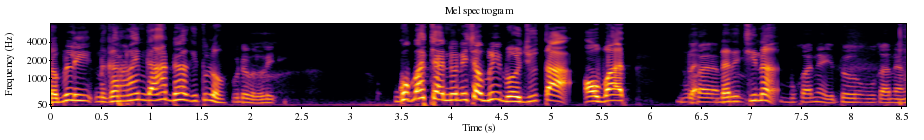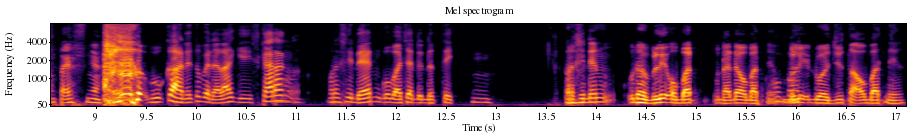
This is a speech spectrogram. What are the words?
udah beli negara lain nggak ada gitu loh. Udah beli. Gue baca Indonesia beli 2 juta obat Bukan- dari Cina. bukannya itu bukan yang tesnya. Bukan itu beda lagi. Sekarang presiden gue baca di detik. Hmm. presiden udah beli obat udah ada obatnya. Obat? beli 2 juta obatnya.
